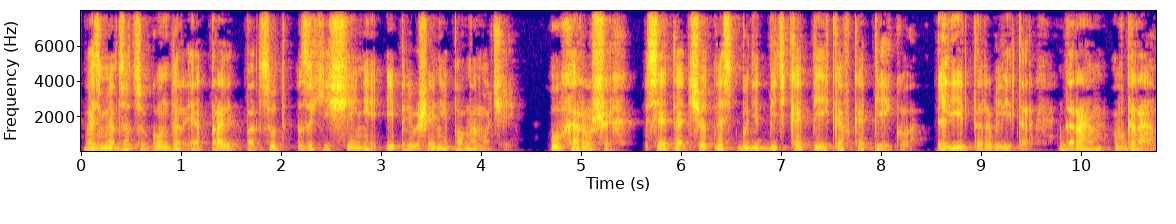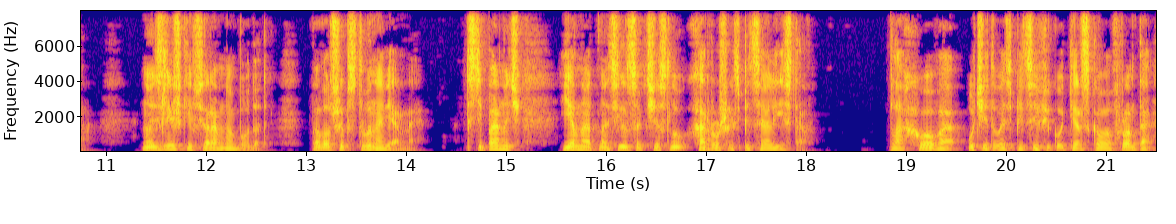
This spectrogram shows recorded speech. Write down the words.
возьмет за цугундер и отправит под суд за хищение и превышение полномочий. У хороших вся эта отчетность будет бить копейка в копейку, литр в литр, грамм в грамм. Но излишки все равно будут. По волшебству, наверное. Степаныч явно относился к числу хороших специалистов. Плохого, учитывая специфику Терского фронта,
